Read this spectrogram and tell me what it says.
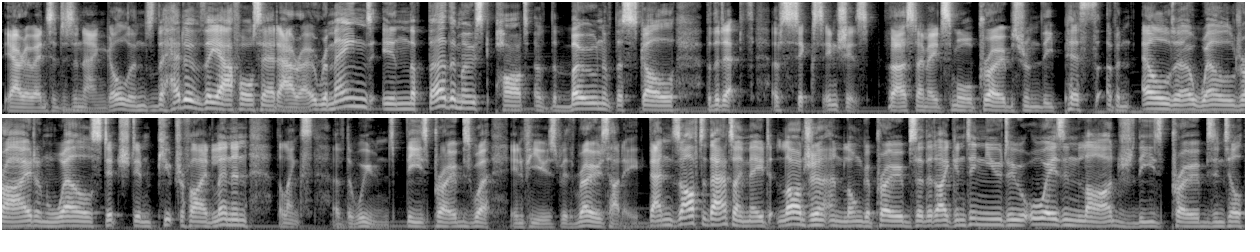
The arrow entered at an angle, and the head of the aforesaid arrow remained in the furthermost part of the bone of the skull for the depth of six inches. First, I made small probes from the pith of an elder, well dried and well stitched in putrefied linen, the length of the wound. These probes were infused with rose honey. And after that, I made larger and longer probes so that I continued to always enlarge these probes until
